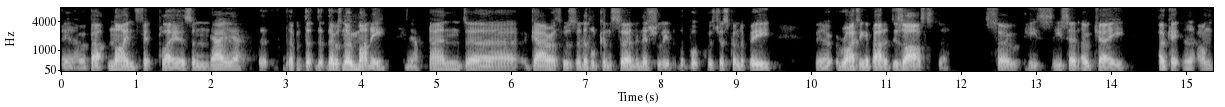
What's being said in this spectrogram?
you know, about nine fit players, and Yeah, yeah. The, the, the, there was no money. Yeah. And uh, Gareth was a little concerned initially that the book was just going to be, you know, writing about a disaster. So he he said, okay, okay. and On,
